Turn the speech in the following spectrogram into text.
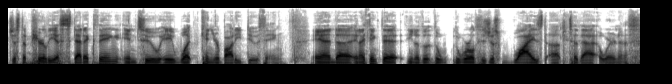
just a purely aesthetic thing into a what can your body do thing, and uh, and I think that you know the, the the world has just wised up to that awareness.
